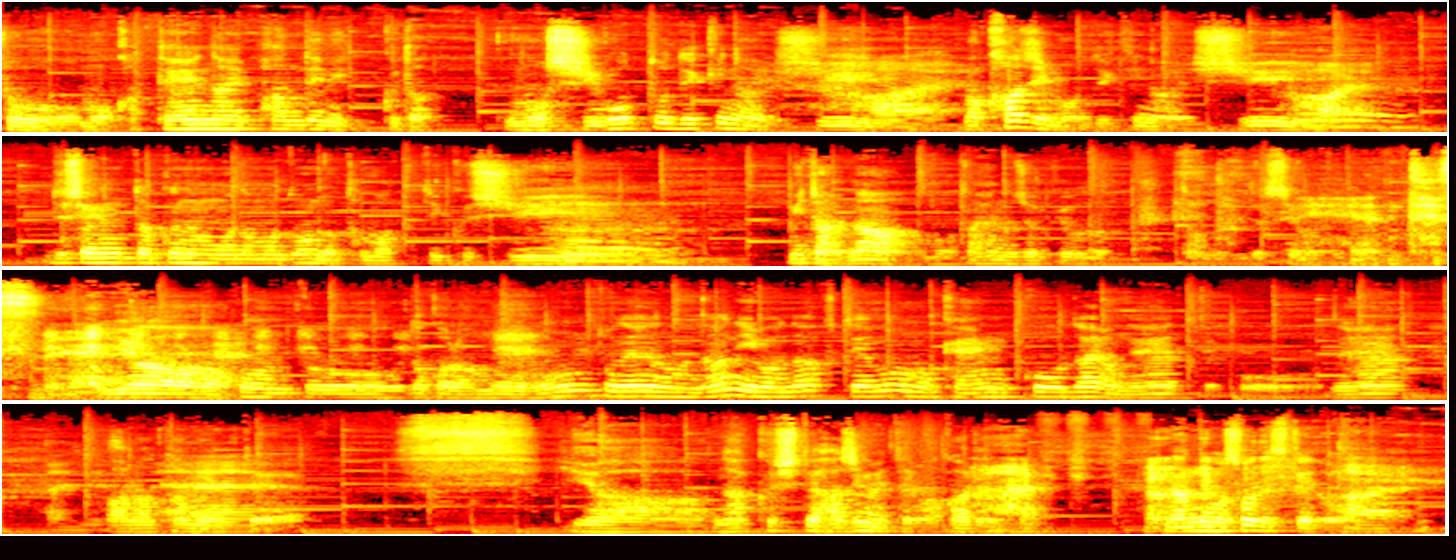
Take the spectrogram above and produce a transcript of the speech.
そうもう家庭内パンデミックだもう仕事できないし、はまあ、家事もできないし、はで洗濯のものもどんどん溜まっていくし。みたいなもう大変な状況だったんですよ。変ですね。いやー本当だからもう本当ね何言わなくてももう健康だよねってこうねね改めていやーなくして初めてわかる、は何でもそうですけど、い。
